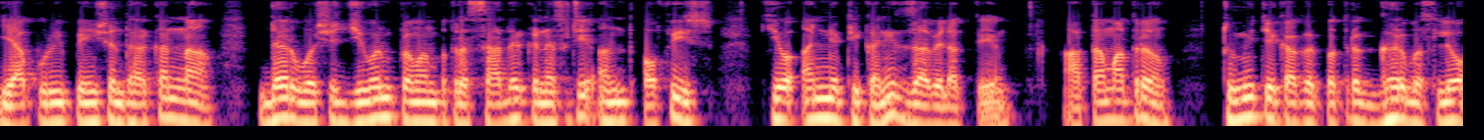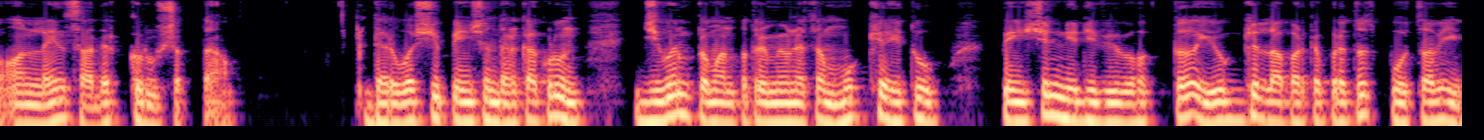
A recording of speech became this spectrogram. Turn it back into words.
यापूर्वी पेन्शन धारकांना दरवर्षी जीवन प्रमाणपत्र सादर करण्यासाठी ऑफिस किंवा अन्य ठिकाणी जावे लागते. आता मात्र तुम्ही ते कागदपत्र घर बसल्या ऑनलाईन सादर करू शकता. दरवर्षी पेन्शन धारकाकडून जीवन प्रमाणपत्र मिळवण्याचा मुख्य हेतू पेन्शन निधी विभक्त योग्य लाभार्थ्यापर्यंतच पोहोचावी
